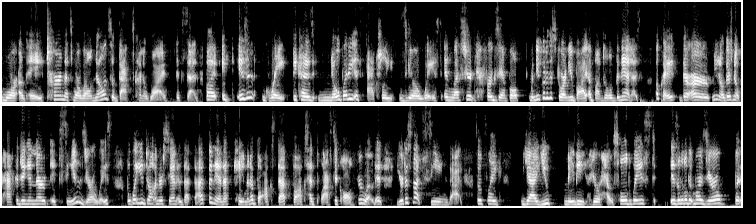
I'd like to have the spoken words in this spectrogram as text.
more of a term that's more well known. So that's kind of why it's said. But it isn't great because nobody is actually zero waste unless you're, for example, when you go to the store and you buy a bundle of bananas. Okay, there are, you know, there's no packaging in there. It seems zero waste. But what you don't understand is that that banana came in a box. That box had plastic all throughout it. You're just not seeing that. So it's like, yeah, you maybe your household waste is a little bit more zero, but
